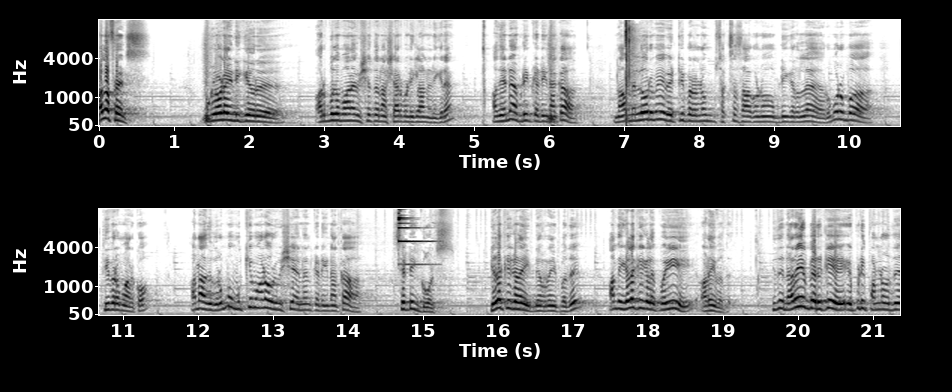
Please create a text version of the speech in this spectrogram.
ஹலோ ஃப்ரெண்ட்ஸ் உங்களோட இன்றைக்கி ஒரு அற்புதமான விஷயத்தை நான் ஷேர் பண்ணிக்கலாம்னு நினைக்கிறேன். அது என்ன அப்படின்னு கேட்டிங்கனாக்கா நாம் எல்லோருமே வெற்றி பெறணும் சக்ஸஸ் ஆகணும் அப்படிங்கிறதுல ரொம்ப ரொம்ப தீவிரமாக இருக்கும். ஆனால் அதுக்கு ரொம்ப முக்கியமான ஒரு விஷயம் என்னென்னு கேட்டிங்கனாக்கா செட்டிங் கோல்ஸ் இலக்குகளை நிர்ணயிப்பது அந்த இலக்குகளை போய் அடைவது. இது நிறைய பேருக்கு எப்படி பண்ணுறது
